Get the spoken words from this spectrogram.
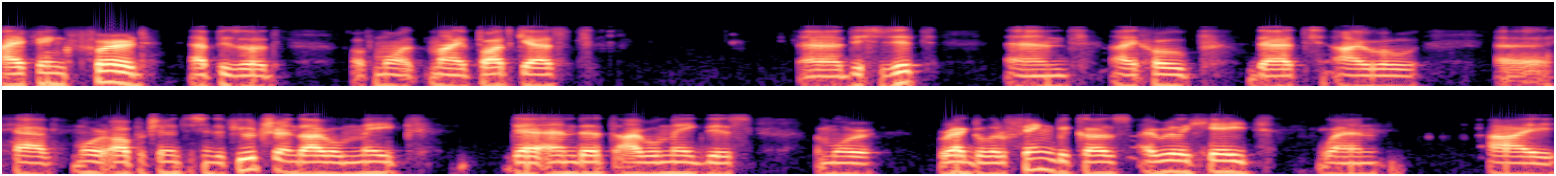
I think third episode of my, podcast uh, this is it. And I hope that I will uh, have more opportunities in the future and I will make the and that I will make this more regular thing because I really hate when I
